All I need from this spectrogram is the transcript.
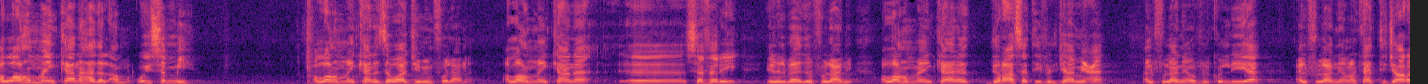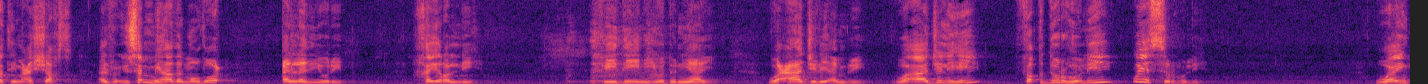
اللهم إن كان هذا الأمر ويسميه اللهم إن كان زواجي من فلانة اللهم إن كان سفري إلى البلد الفلاني. اللهم إن كانت دراستي في الجامعة الفلانية أو في الكلية الفلانية اللهم كانت تجارتي مع الشخص يسمي هذا الموضوع الذي يريد. خيرا لي في ديني ودنياي وعاجل أمري وآجله فاقدره لي ويسره لي. وإن,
